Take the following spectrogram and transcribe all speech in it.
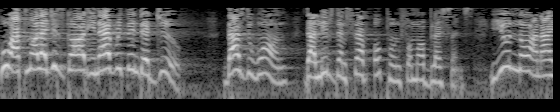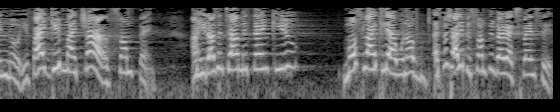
who acknowledges God in everything they do, that's the one that leaves themselves open for more blessings. You know and I know, if I give my child something and he doesn't tell me thank you, most likely I will not, especially if it's something very expensive.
